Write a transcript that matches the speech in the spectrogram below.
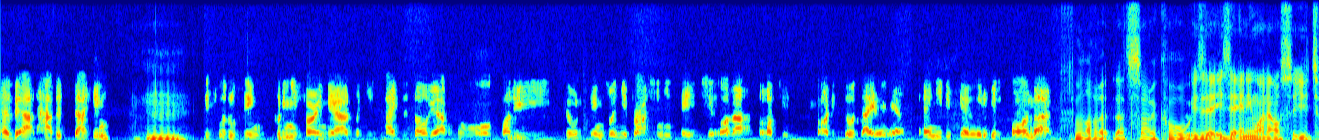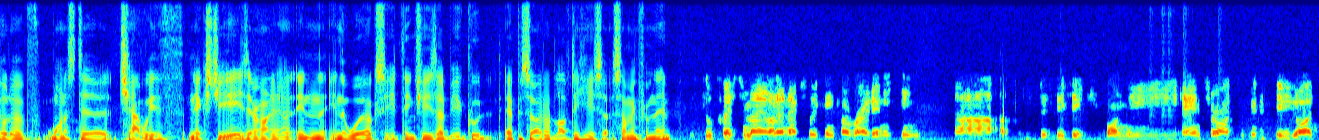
about habit stacking. Hmm. This little thing, putting your phone down when you take the dog out for a walk, bloody doing things when you're brushing your teeth, shit like that. I just, I just do it daily now, and you just get a little bit of time back. Love it. That's so cool. Is there, is there anyone else that you'd sort of want us to chat with next year? Is there anyone in in the works that you think, geez, that'd be a good episode? I'd love to hear something from them. Good question, mate. I don't actually think I wrote anything uh, specific on the answer I submitted to you guys.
